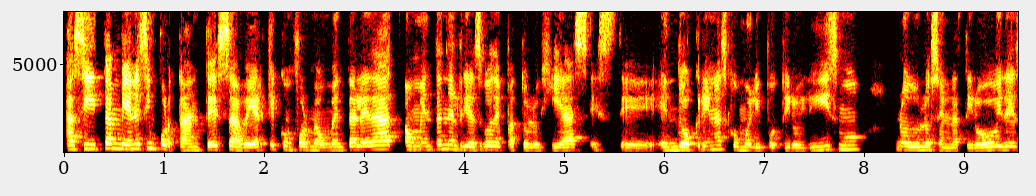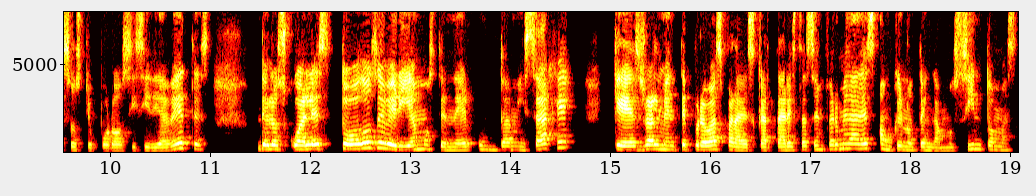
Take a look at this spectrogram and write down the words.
Así también es importante saber que conforme aumenta la edad, aumentan el riesgo de patologías este, endócrinas como el hipotiroidismo, nódulos en la tiroides, osteoporosis y diabetes, de los cuales todos deberíamos tener un tamizaje que es realmente pruebas para descartar estas enfermedades, aunque no tengamos síntomas,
